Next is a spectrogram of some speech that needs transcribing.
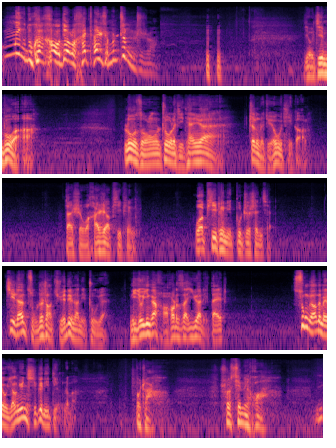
命都快耗掉了，还谈什么政治啊？有进步啊！陆总住了几天院，政治觉悟提高了。但是我还是要批评你，我批评你不知深浅。既然组织上决定让你住院，你就应该好好的在医院里待着。松辽那边有杨云奇给你顶着吗？部长，说心里话，你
